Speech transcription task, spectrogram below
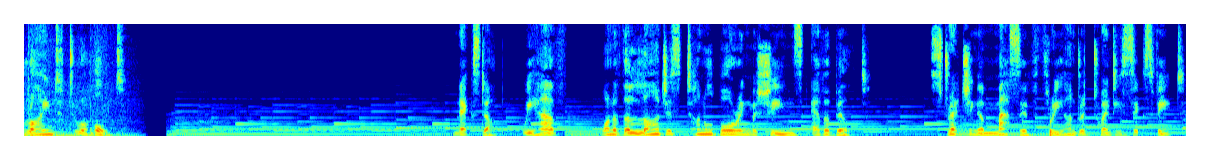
grind to a halt. Next up, we have one of the largest tunnel boring machines ever built. Stretching a massive 326 feet,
